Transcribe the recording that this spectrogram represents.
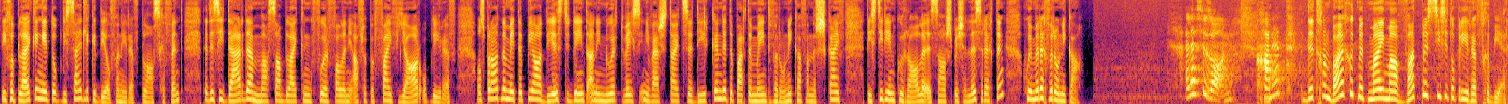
Die verblyking het op die suidelike deel van die rif plaasgevind. Dit is die derde massa-blyking voorval in die afgelope 5 jaar op die rif. Ons praat nou met 'n PhD-student aan die Noordwes Universiteit se Dierkunde Departement, Veronica van der Schuyf. Die studie in korale is haar spesialisrigting. Goeiemôre Veronica. Hallo Susan. Gaan dit? Dit gaan baie goed met my, maar wat presies het op die rif gebeur?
